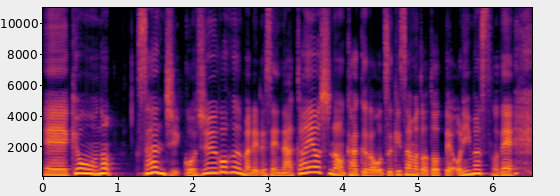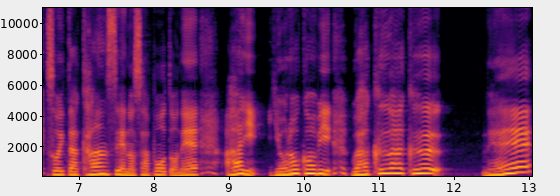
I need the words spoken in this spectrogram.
えー、今日の3時55分までですね、仲良しの角度をお月様ととっておりますので、そういった感性のサポートね、愛、喜び、ワクワク、ね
